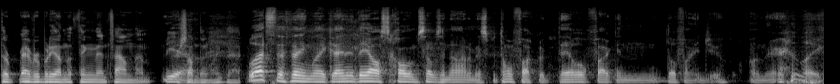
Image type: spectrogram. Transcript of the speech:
the, everybody on the thing then found them Yeah. or something like that well, that's the thing. Like, I know they all call themselves anonymous, but don't fuck with. They'll fucking they'll find you on there. like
